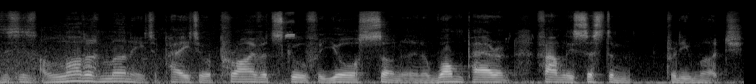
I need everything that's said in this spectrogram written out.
This is a lot of money to pay to a private school for your son in a one-parent family system, pretty much.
